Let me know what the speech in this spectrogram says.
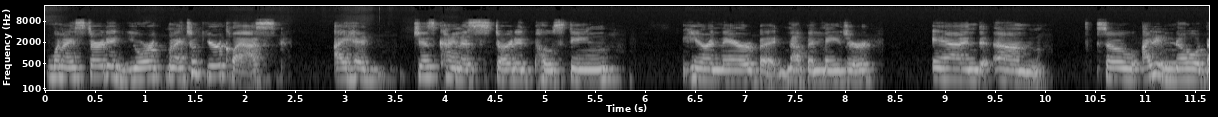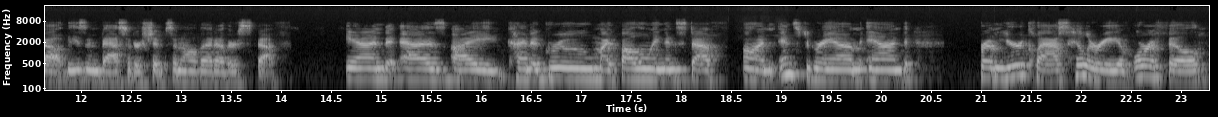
When I started your, when I took your class, I had just kind of started posting here and there, but nothing major. And um, so I didn't know about these ambassadorships and all that other stuff. And as I kind of grew my following and stuff, on Instagram, and from your class, Hillary of Aurifil,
